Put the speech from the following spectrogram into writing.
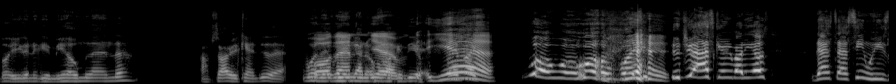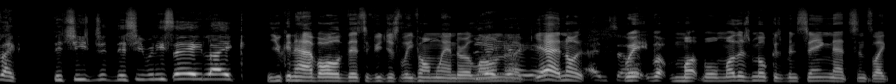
But you're gonna give me Homelander." I'm sorry, you can't do that. Well, we ain't then, no yeah, fucking deal. d- And it's like, yeah. Whoa, whoa, whoa, buddy. Yeah. Did you ask anybody else? That's that scene where he's like, did she did she really say like? you can have all of this if you just leave Homelander alone. yeah, like, yeah. yeah, no. So, Wait, but well, Mother's Milk has been saying that since like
